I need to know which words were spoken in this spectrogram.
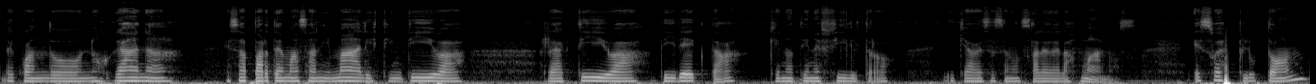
de cuando nos gana esa parte más animal, instintiva, reactiva, directa, que no tiene filtro y que a veces se nos sale de las manos. Eso es Plutón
